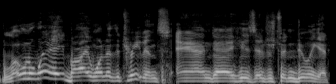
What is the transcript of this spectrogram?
blown away by one of the treatments, and uh, he's interested in doing it.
